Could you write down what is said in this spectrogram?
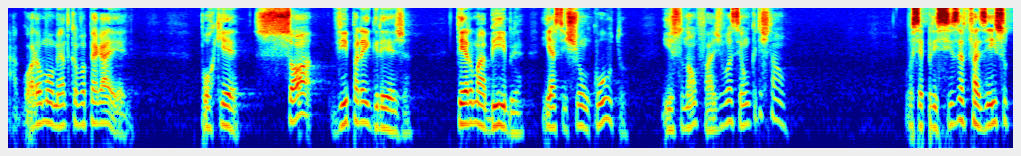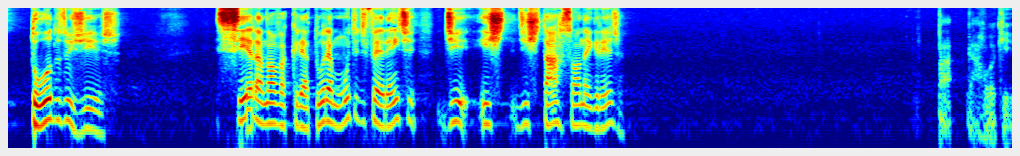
Agora é o momento que eu vou pegar ele. Porque só vir para a igreja, ter uma Bíblia e assistir um culto, isso não faz de você um cristão. Você precisa fazer isso todos os dias. Ser a nova criatura é muito diferente de, de estar só na igreja. Pá, agarrou aqui.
